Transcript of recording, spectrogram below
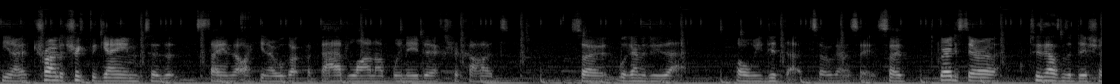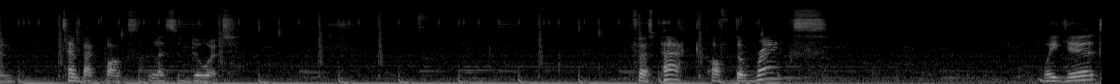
You know, trying to trick the game to the, saying that like you know we've got a bad lineup, we need extra cards. So we're going to do that. Well, we did that, so we're going to see. So, Greatest Era, 2000th edition, 10 pack box. Let's do it. First pack off the ranks. We get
